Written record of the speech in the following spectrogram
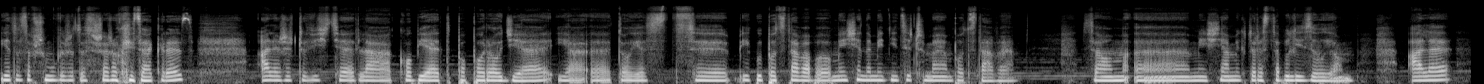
Ja to zawsze mówię, że to jest szeroki zakres, ale rzeczywiście dla kobiet po porodzie ja, e, to jest e, jakby podstawa, bo mięśnie na miednicy trzymają podstawę. Są e, mięśniami, które stabilizują, ale E,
